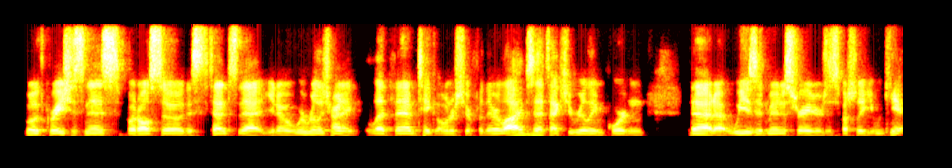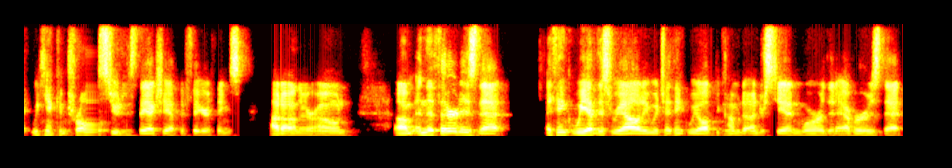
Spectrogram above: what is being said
both graciousness, but also the sense that you know we're really trying to let them take ownership for their lives. That's actually really important. That uh, we as administrators, especially, we can't we can't control students. They actually have to figure things out on their own. Um, and the third is that I think we have this reality, which I think we all become to understand more than ever, is that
